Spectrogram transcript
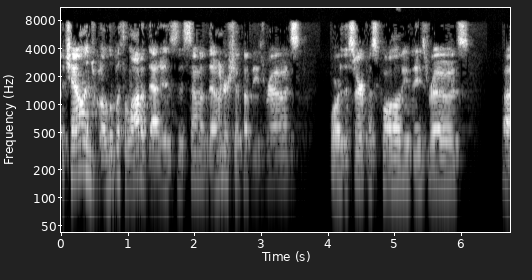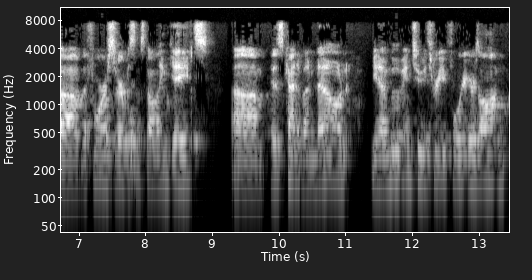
The challenge with a lot of that is that some of the ownership of these roads or the surface quality of these roads, uh, the Forest Service installing gates um, is kind of unknown. You know, moving two, three, four years on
